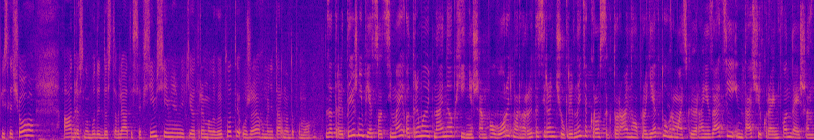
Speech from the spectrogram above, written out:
Після чого адресно будуть доставлятися всім сім'ям, які отримали виплати, уже гуманітарна допомога. За три тижні 500 сімей отримують найнеобхідніше, говорить Маргарита Сіранчук, керівниця крос-секторального проєкту громадської організації InTouch Ukraine Foundation.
